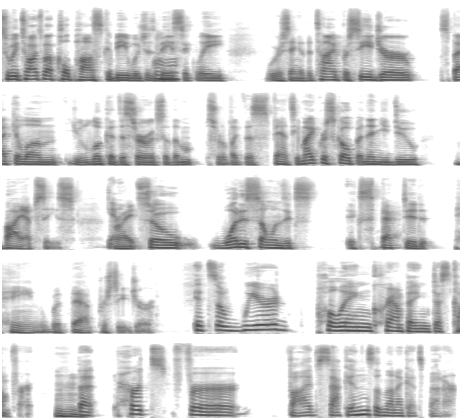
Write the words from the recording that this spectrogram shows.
So we talked about colposcopy, which is mm-hmm. basically we were saying at the time procedure speculum. You look at the cervix with the sort of like this fancy microscope, and then you do biopsies. Yeah. Right. So what is someone's ex- expected pain with that procedure? It's a weird pulling, cramping discomfort mm-hmm. that hurts for five seconds and then it gets better.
